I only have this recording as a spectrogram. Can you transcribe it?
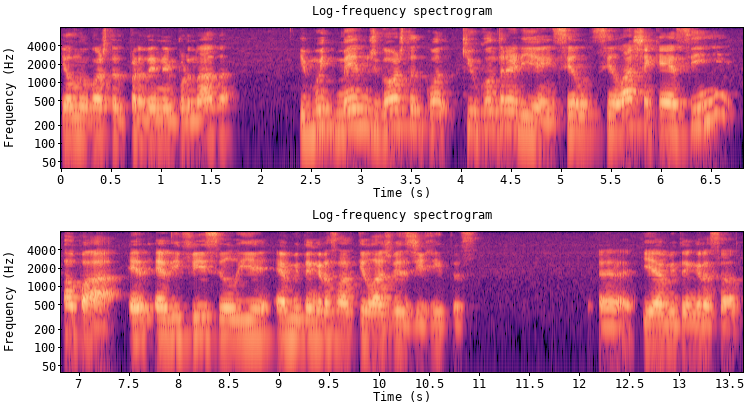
ele não gosta de perder nem por nada e muito menos gosta de que o contrariem. Se ele, se ele acha que é assim, opa, é, é difícil e é, é muito engraçado que ele às vezes irrita-se. Uh, e é muito engraçado.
